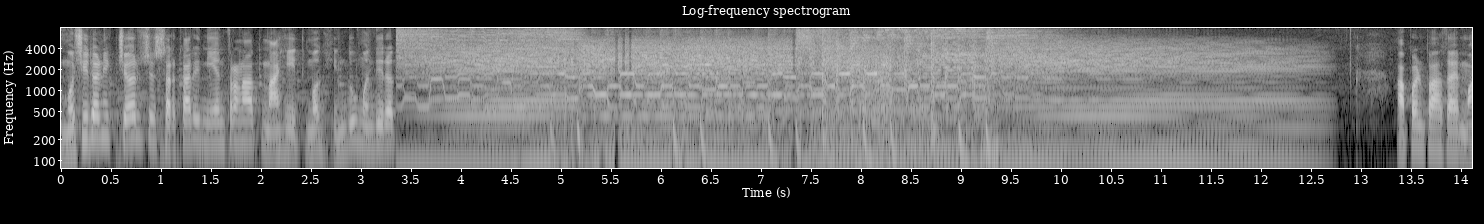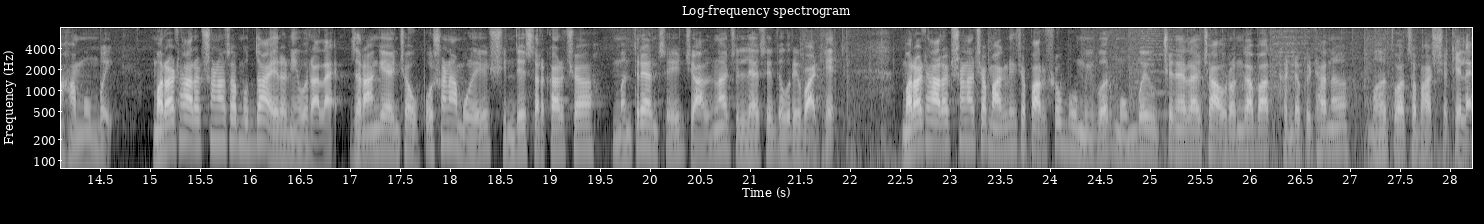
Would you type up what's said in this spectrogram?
मशीद आणि चर्च सरकारी नियंत्रणात नाहीत मग हिंदू मंदिरं आपण पाहताय महामुंबई. मराठा आरक्षणाचा मुद्दा ऐरणीवर आलाय. जरांगे यांच्या उपोषणामुळे शिंदे सरकारच्या मंत्र्यांचे जालना जिल्ह्याचे दौरे वाढलेत. मराठा आरक्षणाच्या मागणीच्या पार्श्वभूमीवर मुंबई उच्च न्यायालयाच्या औरंगाबाद खंडपीठानं महत्त्वाचं भाष्य केलंय.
